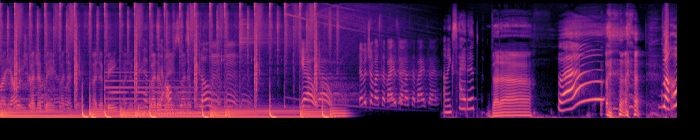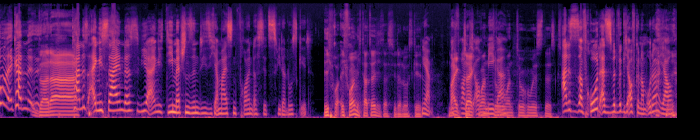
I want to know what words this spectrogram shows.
Bada bing, bada bing, bada bing, auf, so zu flowen. Yo. Da wird schon was dabei sein. I'm excited. Da-da. Was? Warum kann, Da-da. kann es eigentlich sein, dass wir eigentlich die Menschen sind, die sich am meisten freuen, dass es jetzt wieder losgeht? Ich, ich freue mich tatsächlich, dass es wieder losgeht. Ja. Mike freue mich Jack, auch one, mega. two, one, two, who is this? Alles ist auf Rot, also es wird wirklich aufgenommen, oder? Ja.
